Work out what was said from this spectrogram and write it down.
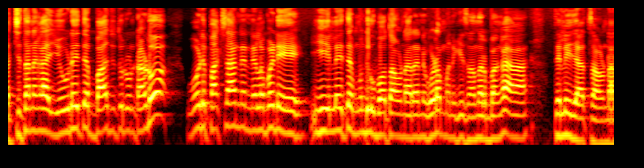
ఖచ్చితంగా ఎవడైతే బాధితుడు ఉంటాడో ఓడి పక్షాన్ని నిలబడి వీళ్ళైతే ముందుకు పోతూ ఉన్నారని కూడా మనకి ఈ సందర్భంగా తెలియజేస్తూ ఉండ.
